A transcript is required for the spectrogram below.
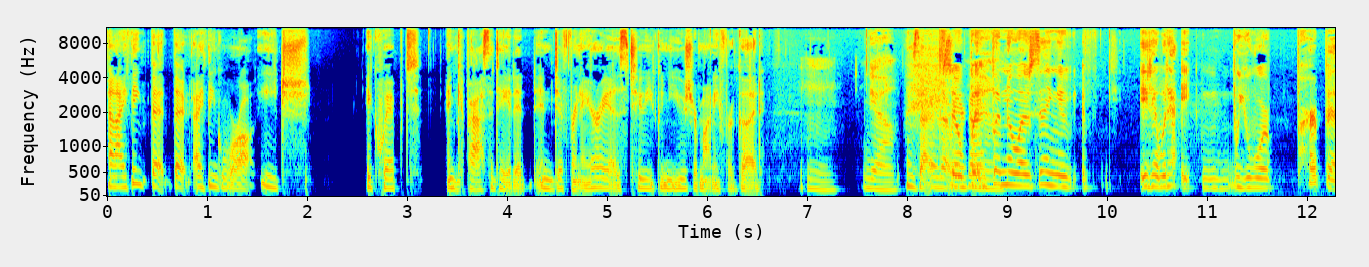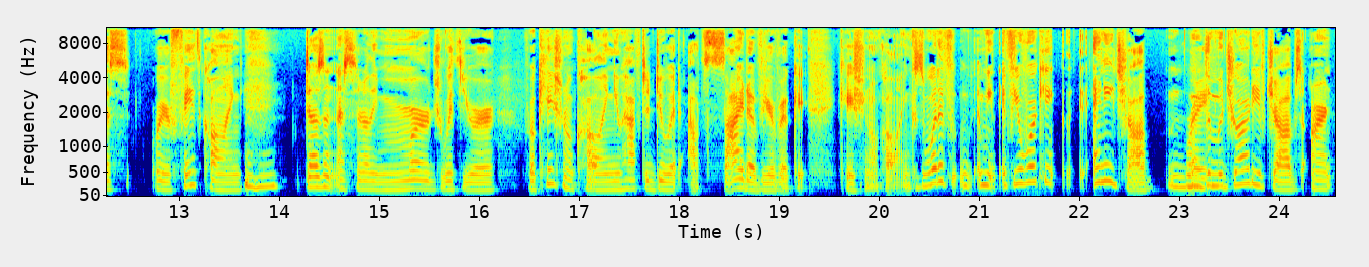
And I think that that I think we're all each equipped and capacitated in different areas too. You can use your money for good. Mm, yeah. Is that, is that so? But but no, I was saying if it would your purpose or your faith calling mm-hmm. doesn't necessarily merge with your vocational calling. You have to do it outside of your vocational calling. Because what if I mean if you're working any job, right. the majority of jobs aren't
